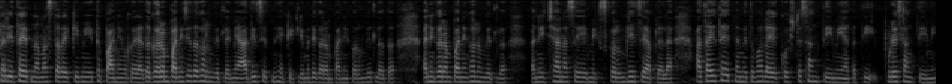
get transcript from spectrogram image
तर इथं आहेत ना मस्तपैकी मी इथं पाणी वगैरे आता गरम पाणीच इथं घालून घेतलं मी आधीच येत ह्या किटलीमध्ये गरम पाणी करून घेतलं होतं आणि गरम पाणी घालून घेतलं आणि छान असं हे मिक्स करून घ्यायचं आहे आपल्याला. आता इथं येत ना मी तुम्हाला एक गोष्ट सांगते मी आता ती पुढे सांगते मी.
